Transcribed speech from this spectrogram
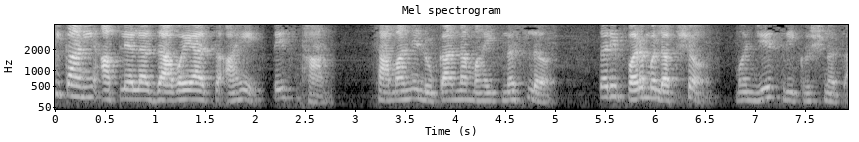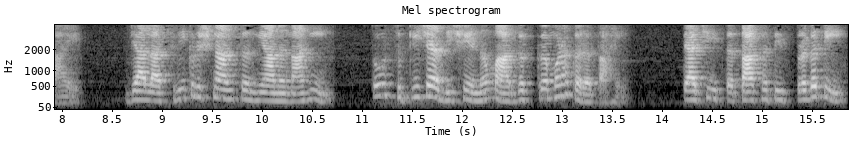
ठिकाणी आपल्याला जावयाचं आहे ते स्थान. सामान्य लोकांना माहीत नसलं तरी परमलक्ष म्हणजे श्रीकृष्णच आहे. ज्याला श्रीकृष्णांचं ज्ञान नाही तो चुकीच्या दिशेनं मार्गक्रमण करत आहे. त्याची तथाकथित प्रगती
